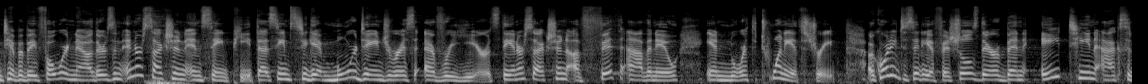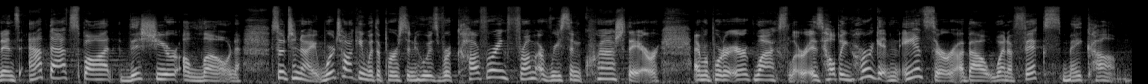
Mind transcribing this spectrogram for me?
Tampa Bay forward now. There's an intersection in St. Pete that seems to get more dangerous every year. It's the intersection of 5th Avenue and North 20th Street. According to city officials, there have been 18 accidents at that spot this year alone. So tonight, we're talking with a person who is recovering from a recent crash there. And reporter Eric Waxler is helping her get an answer about when a fix may come.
